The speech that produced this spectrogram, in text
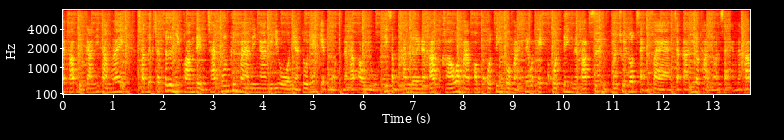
นะครับหรือการที่ทำให้ชัดลึกชัดตื้นมีความเด่นชัดเพิ่มขึ้นมาในงานวิดีโอเนี่ยตัวนี้เก็บหมดนะครับเอาอยู่ที่สำคัญเลยนะครับเขาเอามาพร้อมโคตติ้งตัวใหม่เรียกว่า X coating นะครับ ซึ่งมันช่วยลดแสงแฟร์จากการที่เราถ่ายย้อนแสงนะครับ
